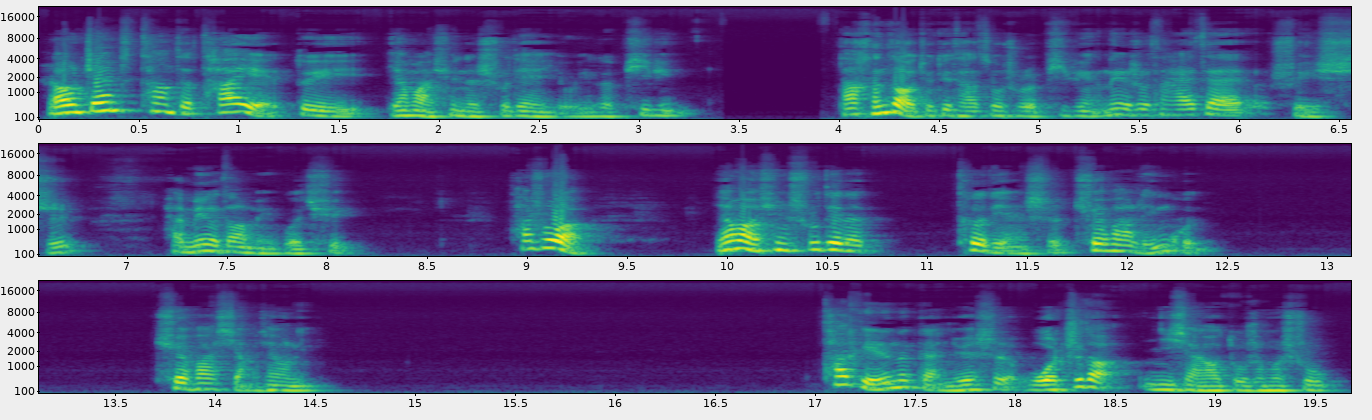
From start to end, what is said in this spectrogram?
然后，James Tunt 他也对亚马逊的书店有一个批评，他很早就对他做出了批评。那个时候他还在水石，还没有到美国去。他说啊，亚马逊书店的特点是缺乏灵魂，缺乏想象力。他给人的感觉是，我知道你想要读什么书。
